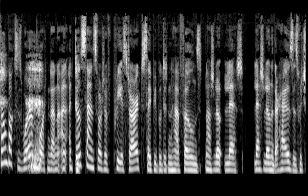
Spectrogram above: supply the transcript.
phone boxes were important, and, and, it does sound sort of prehistoric to say people didn't have phones, not let let alone in their houses, which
